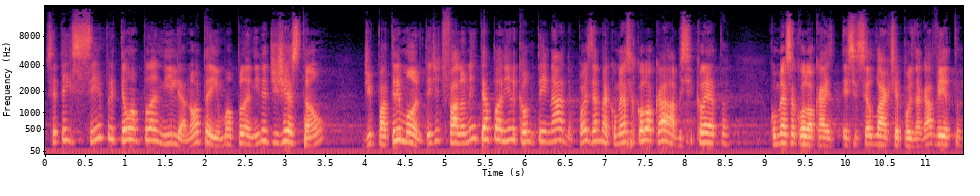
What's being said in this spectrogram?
Você tem que sempre ter uma planilha, anota aí, uma planilha de gestão de patrimônio. Tem gente que fala, eu nem tenho a planilha, que eu não tenho nada. Pois é, mas começa a colocar a bicicleta, começa a colocar esse celular que você pôs na gaveta.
